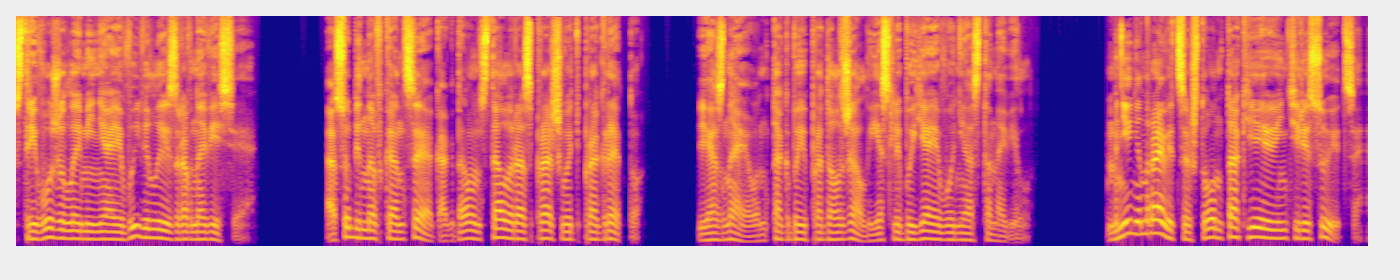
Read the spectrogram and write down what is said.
встревожило меня и вывело из равновесия. Особенно в конце, когда он стал расспрашивать про Гретту. Я знаю, он так бы и продолжал, если бы я его не остановил. Мне не нравится, что он так ею интересуется.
